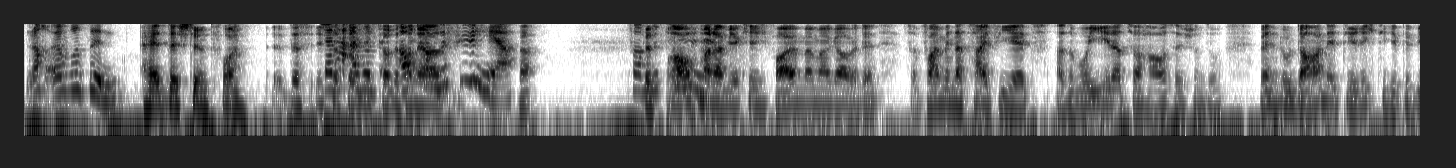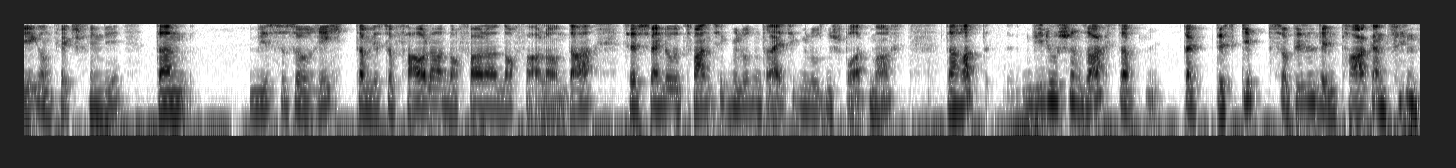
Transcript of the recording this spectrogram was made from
noch irgendwo Sinn. Hey, das stimmt voll. Das ist Dann, tatsächlich also so. Das auch vom ja, Gefühl her. ja. Vom Das Gefühl braucht man her. da wirklich, vor allem wenn man, glaube ich, den, vor allem in der Zeit wie jetzt, also wo jeder zu Hause ist und so. Wenn du da nicht die richtige Bewegung kriegst, finde ich, dann wirst du so richtig, dann wirst du fauler und noch fauler und noch fauler. Und da, selbst wenn du 20 Minuten, 30 Minuten Sport machst, da hat, wie du schon sagst, da, da, das gibt so ein bisschen dem Tag einen Sinn.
